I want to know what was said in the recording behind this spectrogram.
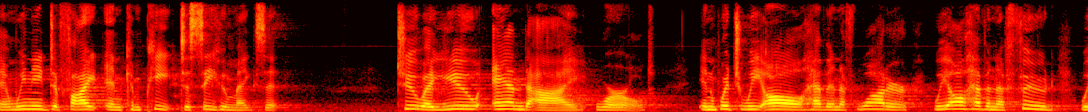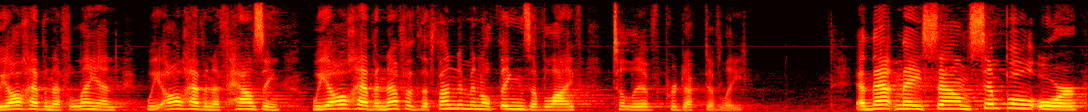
and we need to fight and compete to see who makes it, to a you and I world in which we all have enough water, we all have enough food, we all have enough land, we all have enough housing, we all have enough of the fundamental things of life to live productively. And that may sound simple or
